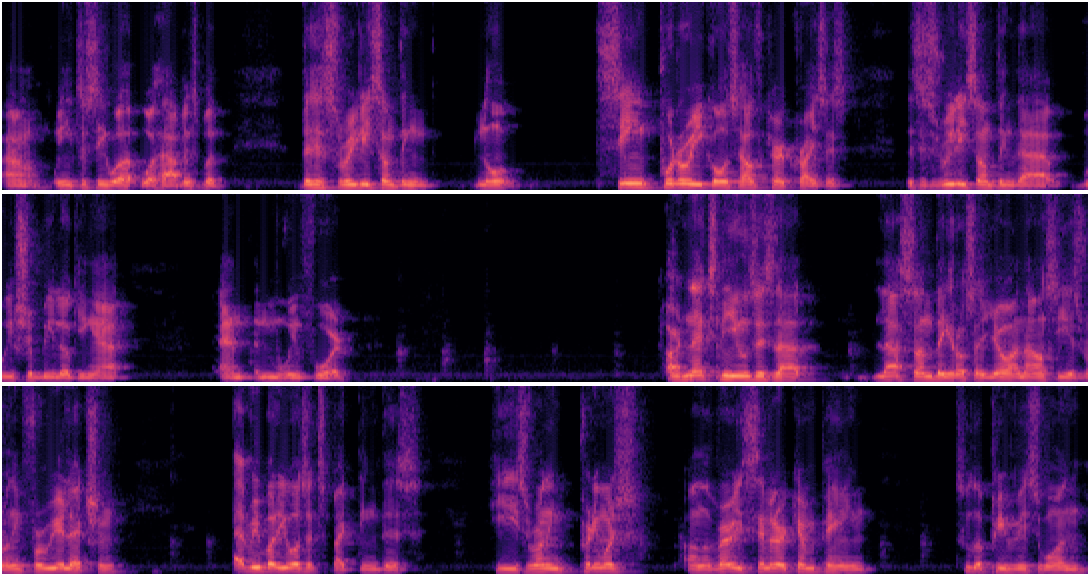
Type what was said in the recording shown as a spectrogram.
I don't know. We need to see what, what happens, but this is really something. no, seeing Puerto Rico's healthcare crisis, this is really something that we should be looking at and, and moving forward. Our next news is that last Sunday, Rosselló announced he is running for re-election. Everybody was expecting this. He's running pretty much on a very similar campaign to the previous one,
